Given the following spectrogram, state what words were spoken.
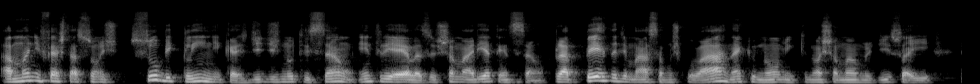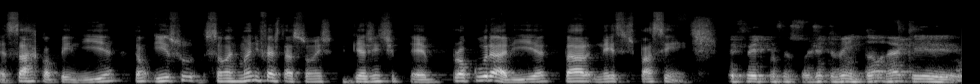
a manifestações subclínicas de desnutrição, entre elas eu chamaria atenção para a perda de massa muscular, né, que o nome que nós chamamos disso aí é sarcopenia. Então, isso são as manifestações que a gente é, procuraria para nesses pacientes. Perfeito, professor. A gente vê então né, que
